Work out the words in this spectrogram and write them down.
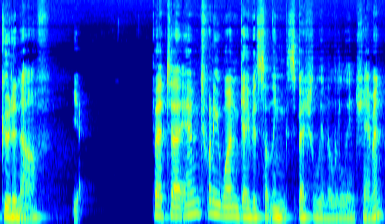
good enough. Yeah. But uh, M21 gave us something special in a little enchantment.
